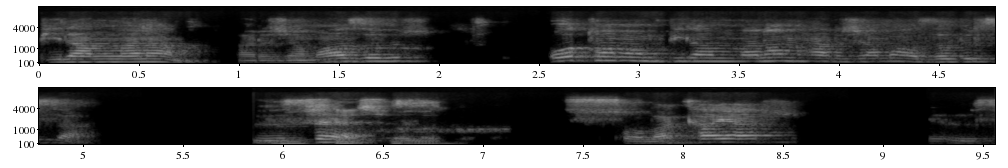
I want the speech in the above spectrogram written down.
planlanan harcama azalır. Otonom planlanan harcama azalırsa IS olur. sola kayar. E, IS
